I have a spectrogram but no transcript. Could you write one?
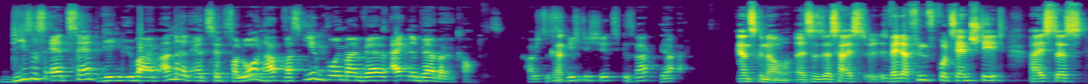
dieses Adset gegenüber einem anderen Adset verloren habe, was irgendwo in meinem eigenen Werbeaccount ist. Habe ich das Kann richtig jetzt gesagt? Ja. Ganz genau. Also das heißt, wenn da fünf Prozent steht, heißt das,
